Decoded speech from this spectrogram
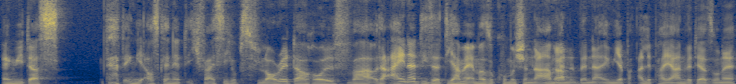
irgendwie, dass der hat irgendwie ausgerechnet, ich weiß nicht, ob es Florida Rolf war oder einer dieser, die haben ja immer so komische Namen, ja. wenn, wenn irgendwie alle paar Jahren wird ja so eine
